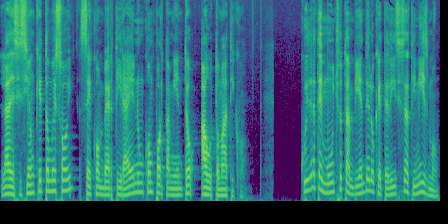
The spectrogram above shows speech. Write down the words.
La decisión que tomes hoy se convertirá en un comportamiento automático. Cuídate mucho también de lo que te dices a ti mismo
